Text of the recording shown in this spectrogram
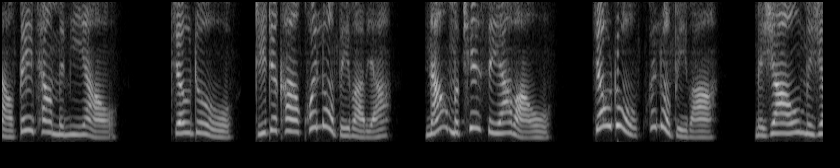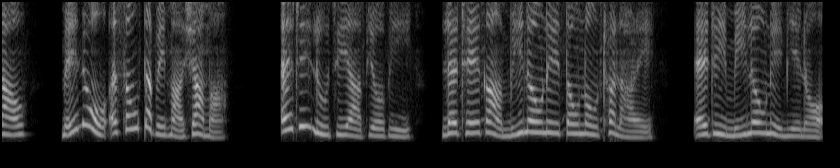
တော်တေချာမမြင်ရအောင်။ကျုပ်တို့ဒီတစ်ခါခွင့်လွှတ်ပေးပါဗျာ။နောက်မဖြစ်စေရပါဘူး။ကျုပ်တို့ခွင့်လွှတ်ပေးပါ။မရဘူးမရဘူးမင်းတို့အဆုံးသက်ပေးမှရမှာ။အဲ့ဒီလူကြီးကပြောပြီးလက်ထဲကမီးလုံးလေးသုံးလုံးထွက်လာတယ်။အဲ့ဒီမီးလုံးတွေမြင်တော့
